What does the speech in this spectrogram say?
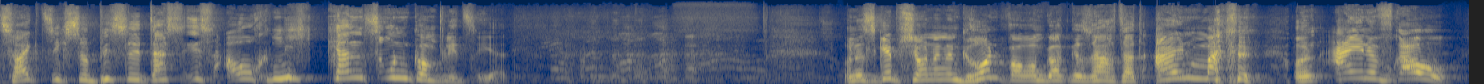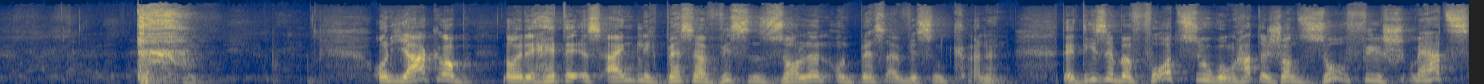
zeigt sich so ein bisschen, das ist auch nicht ganz unkompliziert. Und es gibt schon einen Grund, warum Gott gesagt hat, ein Mann und eine Frau. Und Jakob Leute, hätte es eigentlich besser wissen sollen und besser wissen können. Denn diese Bevorzugung hatte schon so viel Schmerz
